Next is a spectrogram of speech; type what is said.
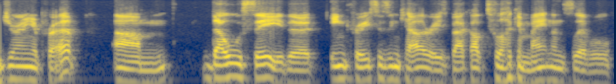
during a prep um, they will see that increases in calories back up to like a maintenance level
